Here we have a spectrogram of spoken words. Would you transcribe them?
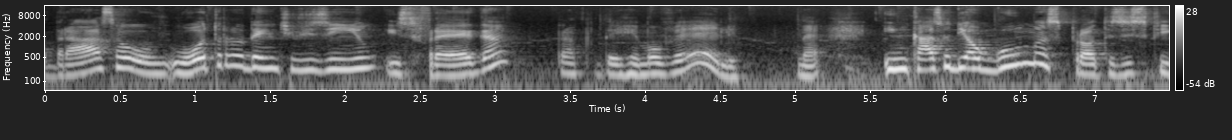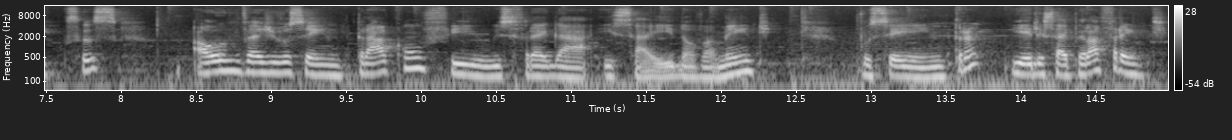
abraça o, o outro dente vizinho, esfrega para poder remover ele, né? Em caso de algumas próteses fixas, ao invés de você entrar com o fio, esfregar e sair novamente, você entra e ele sai pela frente.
